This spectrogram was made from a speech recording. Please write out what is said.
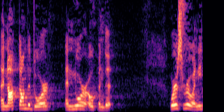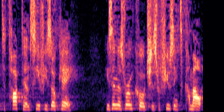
I knocked on the door, and Noor opened it. Where's Rue? I need to talk to him, see if he's okay. He's in his room, coach. He's refusing to come out.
